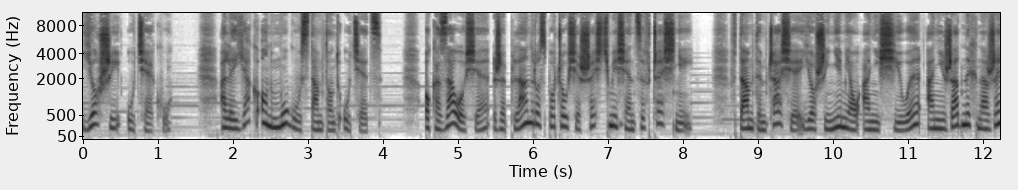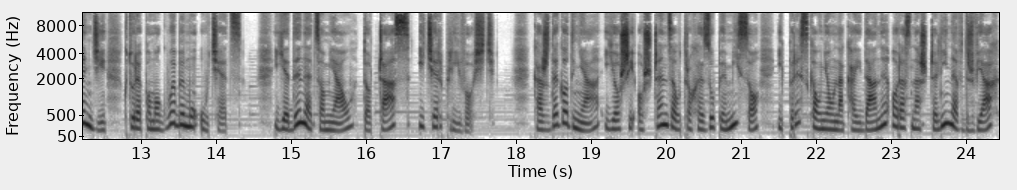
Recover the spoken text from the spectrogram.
Joshi uciekł. Ale jak on mógł stamtąd uciec? Okazało się, że plan rozpoczął się sześć miesięcy wcześniej. W tamtym czasie Yoshi nie miał ani siły, ani żadnych narzędzi, które pomogłyby mu uciec. Jedyne co miał to czas i cierpliwość. Każdego dnia Yoshi oszczędzał trochę zupy miso i pryskał nią na kajdany oraz na szczelinę w drzwiach,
